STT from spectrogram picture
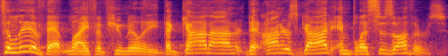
to live that life of humility that, God honor, that honors God and blesses others.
